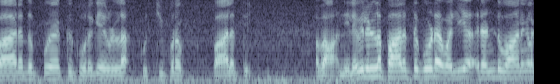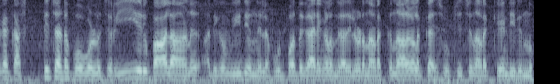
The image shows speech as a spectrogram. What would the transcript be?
ഭാരതപ്പുഴയ്ക്ക് കുറുകെയുള്ള കുച്ചിപ്പുറം പാലത്തിൽ. അപ്പോൾ നിലവിലുള്ള പാലത്തിൽ കൂടെ വലിയ രണ്ട് വാഹനങ്ങളൊക്കെ കഷ്ടിച്ചായിട്ട് പോകുള്ളൂ. ചെറിയൊരു പാലമാണ് അധികം വീതിയൊന്നുമില്ല. ഫുട്പാത്ത് കാര്യങ്ങളൊന്നുമില്ല. അതിലൂടെ നടക്കുന്ന ആളുകളൊക്കെ സൂക്ഷിച്ച് നടക്കേണ്ടിയിരുന്നു.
